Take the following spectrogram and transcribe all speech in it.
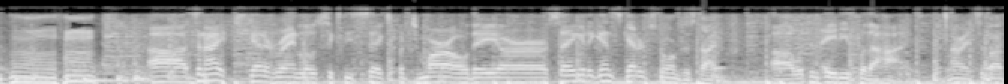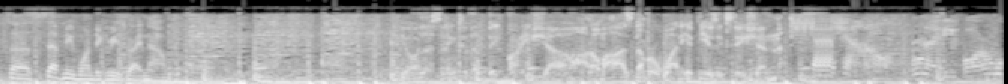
Mm-hmm. Uh, tonight, scattered rain, low 66. But tomorrow, they are saying it again, scattered storms this time, uh, with an 80 for the high. All right, it's about uh, 71 degrees right now. You're listening to The Big Party Show on Omaha's number one hit music station. Channel 94.1.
